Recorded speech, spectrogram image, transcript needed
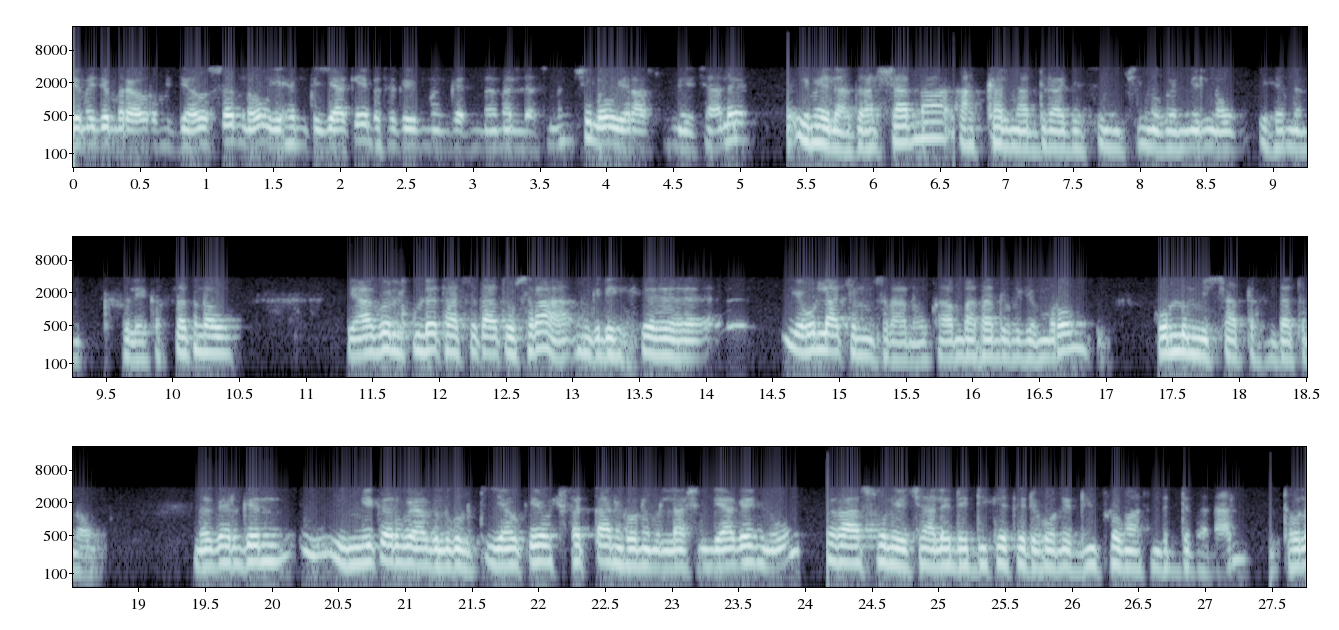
የመጀመሪያው እርምጃ የወሰድነው ይህን ጥያቄ በተገቢ መንገድ መመለስ የምንችለው የራሱን የቻለ ኢሜይል አድራሻና አካል ማደራጀት ስንችል ነው በሚል ነው ይህንን ክፍል የከፈትነው። የአገልግሎት አሰጣጡ ስራ እንግዲህ የሁላችንም ስራ ነው። ከአምባሳደሩ ጀምሮ ሁሉም የሚሳተፍበት ነው። ነገር ግን የሚቀርቡ የአገልግሎት ጥያቄዎች ፈጣን የሆነ ምላሽ እንዲያገኙ ራሱን የቻለ ዴዲኬትድ የሆነ ዲፕሎማት ምድበናል። ቶሎ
